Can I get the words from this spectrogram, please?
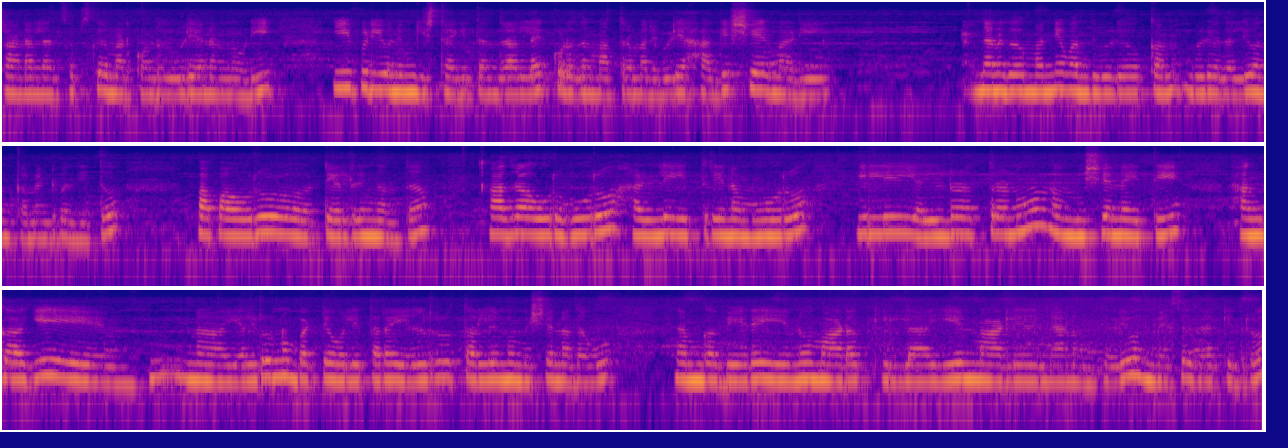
ಚಾನಲನ್ನು ಸಬ್ಸ್ಕ್ರೈಬ್ ಮಾಡಿಕೊಂಡು ವಿಡಿಯೋನ ನೋಡಿ. ಈ ವಿಡಿಯೋ ನಿಮ್ಗೆ ಇಷ್ಟ ಆಗಿತ್ತಂದ್ರೆ ಲೈಕ್ ಕೊಡೋದನ್ನು ಮಾತ್ರ ಮರಿಬೇಡಿ, ಹಾಗೆ ಶೇರ್ ಮಾಡಿ. ನನಗೆ ಮೊನ್ನೆ ಒಂದು ವಿಡಿಯೋ ಕಮ್ ವಿಡಿಯೋದಲ್ಲಿ ಒಂದು ಕಮೆಂಟ್ ಬಂದಿತ್ತು. ಪಾಪ ಅವರು ಟೇಲ್ರಿಂಗ್ ಅಂತ. ಆದ್ರೆ ಅವ್ರ ಊರು, ಹಳ್ಳಿ ಐತ್ರಿ ನಮ್ಮ ಊರು ಇಲ್ಲಿ ಎಲ್ಲರ ಹತ್ರನೂ ನಮ್ಮ ಮಿಷನ್ ಐತಿ. ಹಾಗಾಗಿ ನಾ ಎಲ್ರೂ ಬಟ್ಟೆ ಹೊಲಿತಾರೆ ಎಲ್ಲರ ತಲೆನೂ ಮಿಷನ್ ಅದಾವು. ನಮ್ಗೆ ಬೇರೆ ಏನೂ ಮಾಡೋಕ್ಕಿಲ್ಲ, ಏನು ಮಾಡಲಿ ನಾನು ಅಂತೇಳಿ ಒಂದು ಮೆಸೇಜ್ ಹಾಕಿದ್ರು.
